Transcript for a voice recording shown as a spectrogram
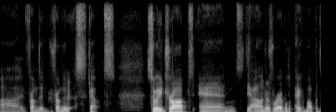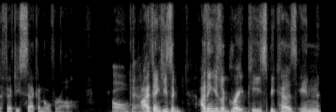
uh, from the from the scouts. So he dropped, and the Islanders were able to pick him up with the 52nd overall. Oh, okay. I think he's a I think he's a great piece because in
